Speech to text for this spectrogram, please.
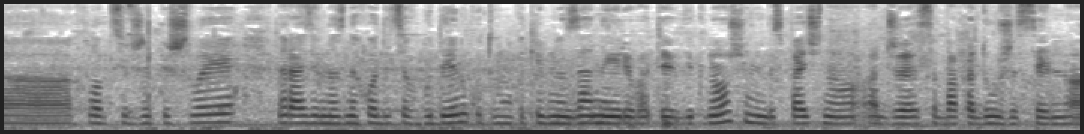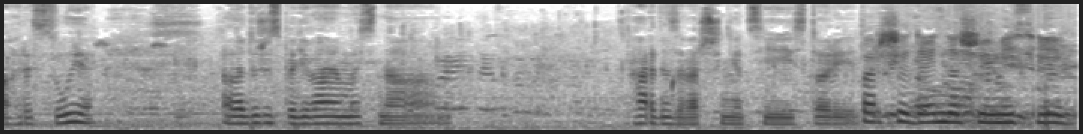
Е, Хлопці вже пішли. Наразі вона знаходиться в будинку, тому потрібно занирювати в вікно, що небезпечно, адже собака дуже сильно агресує. Але дуже сподіваємось на гарне завершення цієї історії. Перший день нашої місії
